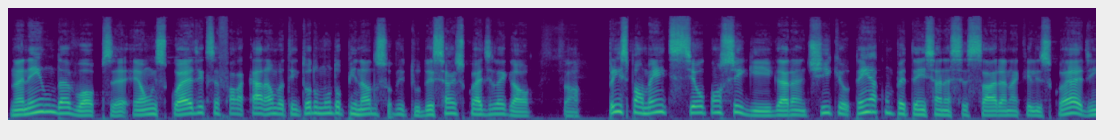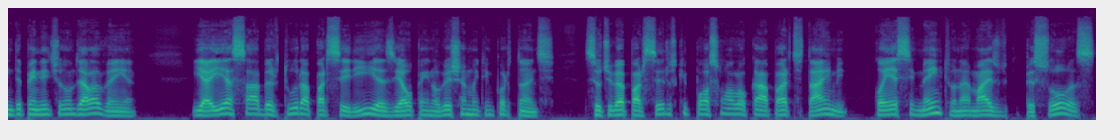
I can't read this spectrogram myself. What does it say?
Não é nem um DevOps, é, é um squad que você fala: caramba, tem todo mundo opinando sobre tudo. Esse é um squad legal. Tá. Principalmente se eu conseguir garantir que eu tenha a competência necessária naquele squad, independente de onde ela venha. E aí essa abertura a parcerias e a Open Innovation é muito importante. Se eu tiver parceiros que possam alocar part-time, conhecimento, né, mais do que pessoas,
